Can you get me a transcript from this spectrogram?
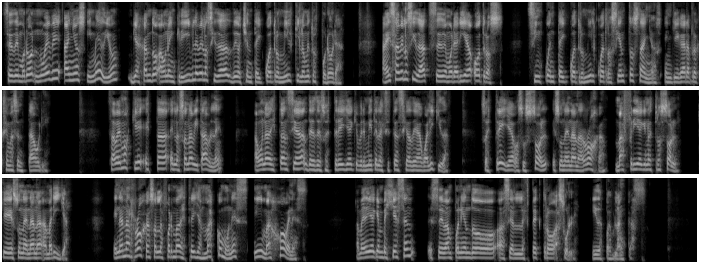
Se demoró nueve años y medio viajando a una increíble velocidad de 84.000 kilómetros por hora. A esa velocidad se demoraría otros 54.400 años en llegar a Próxima Centauri. Sabemos que está en la zona habitable, a una distancia desde su estrella que permite la existencia de agua líquida. Su estrella o su sol es una enana roja, más fría que nuestro sol, que es una enana amarilla. Enanas rojas son la forma de estrellas más comunes y más jóvenes. A medida que envejecen, se van poniendo hacia el espectro azul y después blancas.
